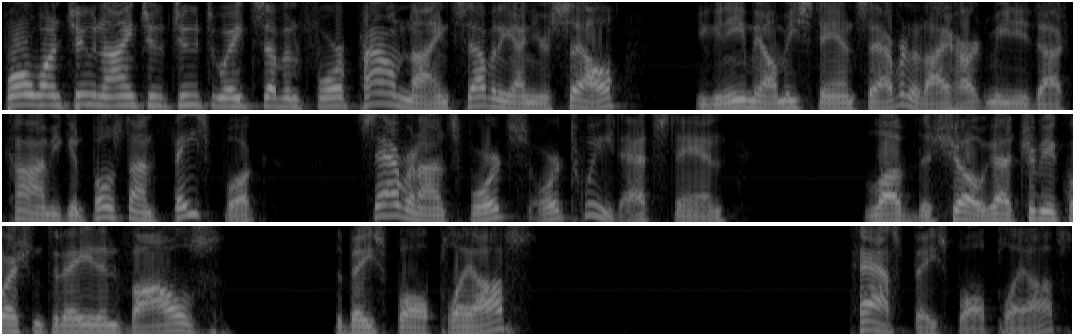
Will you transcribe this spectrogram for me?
412 922 2874, pound 970 on your cell. You can email me, Stan Savran at iHeartMedia.com. You can post on Facebook, Savran on Sports, or tweet at Stan love the show. We got a trivia question today. It involves the baseball playoffs, past baseball playoffs.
